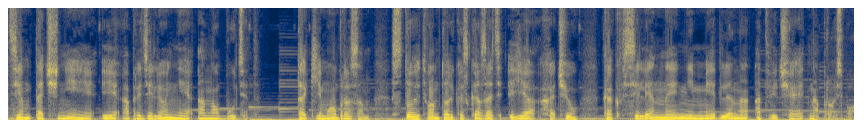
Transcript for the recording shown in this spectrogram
тем точнее и определеннее оно будет – Таким образом, стоит вам только сказать «я хочу», как Вселенная немедленно отвечает на просьбу.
